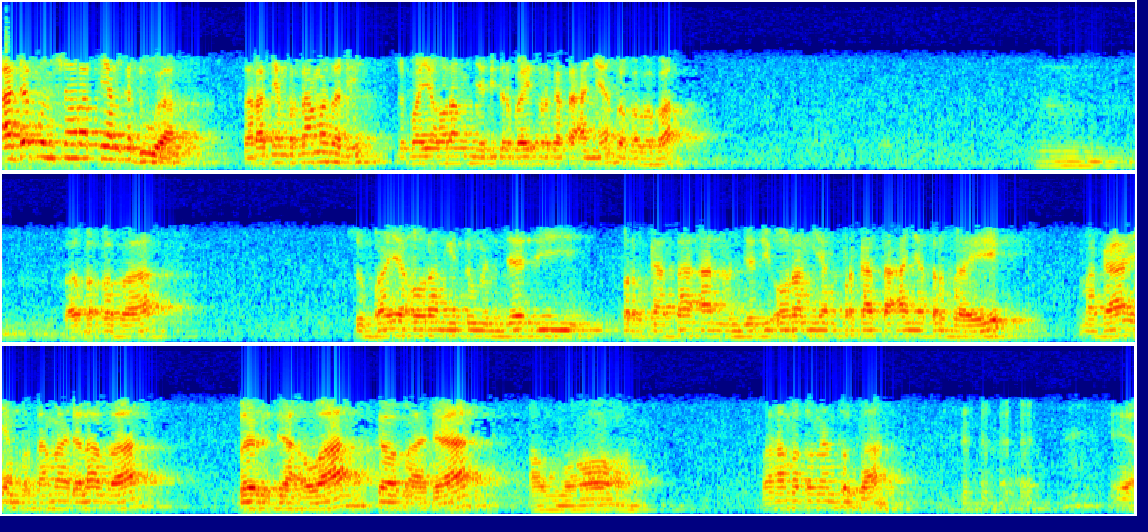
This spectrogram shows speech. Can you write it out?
Adapun syarat yang kedua, syarat yang pertama tadi supaya orang menjadi terbaik perkataannya, bapak-bapak. Hmm, bapak-bapak, supaya orang itu menjadi perkataan, menjadi orang yang perkataannya terbaik, maka yang pertama adalah apa? berdakwah kepada Allah. Paham atau ngantuk, Pak? ya.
